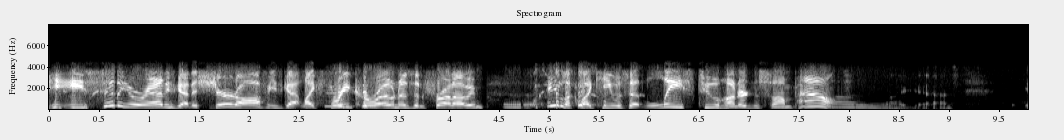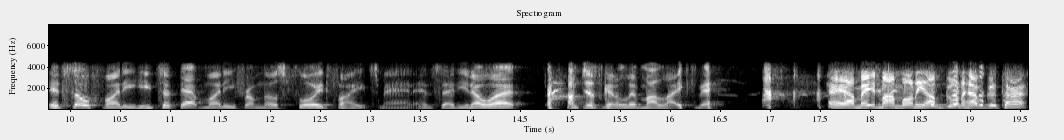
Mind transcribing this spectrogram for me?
he he's sitting around. He's got his shirt off. He's got like three Coronas in front of him. He looked like he was at least two hundred and some pounds. Oh my gosh. It's so funny. He took that money from those Floyd fights, man, and said, "You know what? I'm just gonna live my life, man." Hey, I made my money. I'm going to have a good time.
